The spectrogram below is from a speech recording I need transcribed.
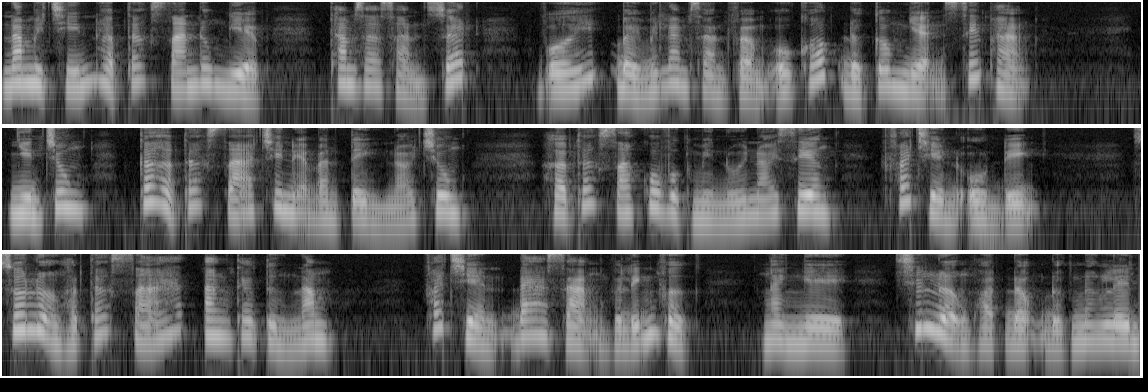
59 hợp tác xã nông nghiệp tham gia sản xuất với 75 sản phẩm ô cốp được công nhận xếp hạng. Nhìn chung, các hợp tác xã trên địa bàn tỉnh nói chung, hợp tác xã khu vực miền núi nói riêng phát triển ổn định. Số lượng hợp tác xã tăng theo từng năm, phát triển đa dạng về lĩnh vực, ngành nghề, chất lượng hoạt động được nâng lên.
